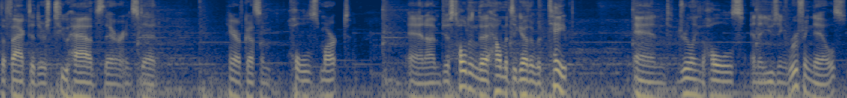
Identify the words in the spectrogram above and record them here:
the fact that there's two halves there instead. Here I've got some holes marked and I'm just holding the helmet together with tape and drilling the holes and then using roofing nails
